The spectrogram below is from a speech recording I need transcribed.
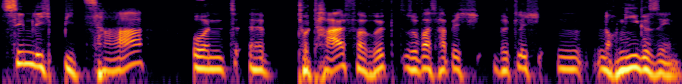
ziemlich bizarr und äh, total verrückt. Sowas habe ich wirklich noch nie gesehen.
